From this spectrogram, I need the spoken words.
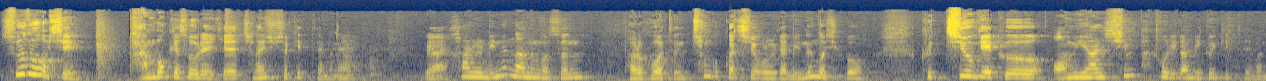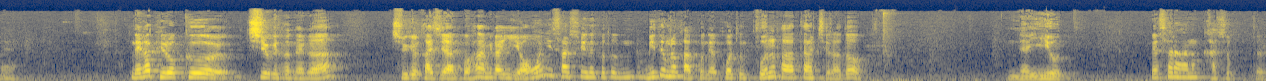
수도 없이 반복해서 우리에게 전해주셨기 때문에 우리가 하나님을 믿는다는 것은 바로 그 같은 천국과 지옥을 우리가 믿는 것이고 그 지옥의 그 어미한 심판을 우리가 믿고 있기 때문에 내가 비록 그 지옥에서 내가 지옥에 가지 않고 하나님과 영원히 살 수 있는 그 믿음을 갖고 내가 그 같은 구원을 받았다 할지라도 내 이웃, 내 사랑하는 가족들,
